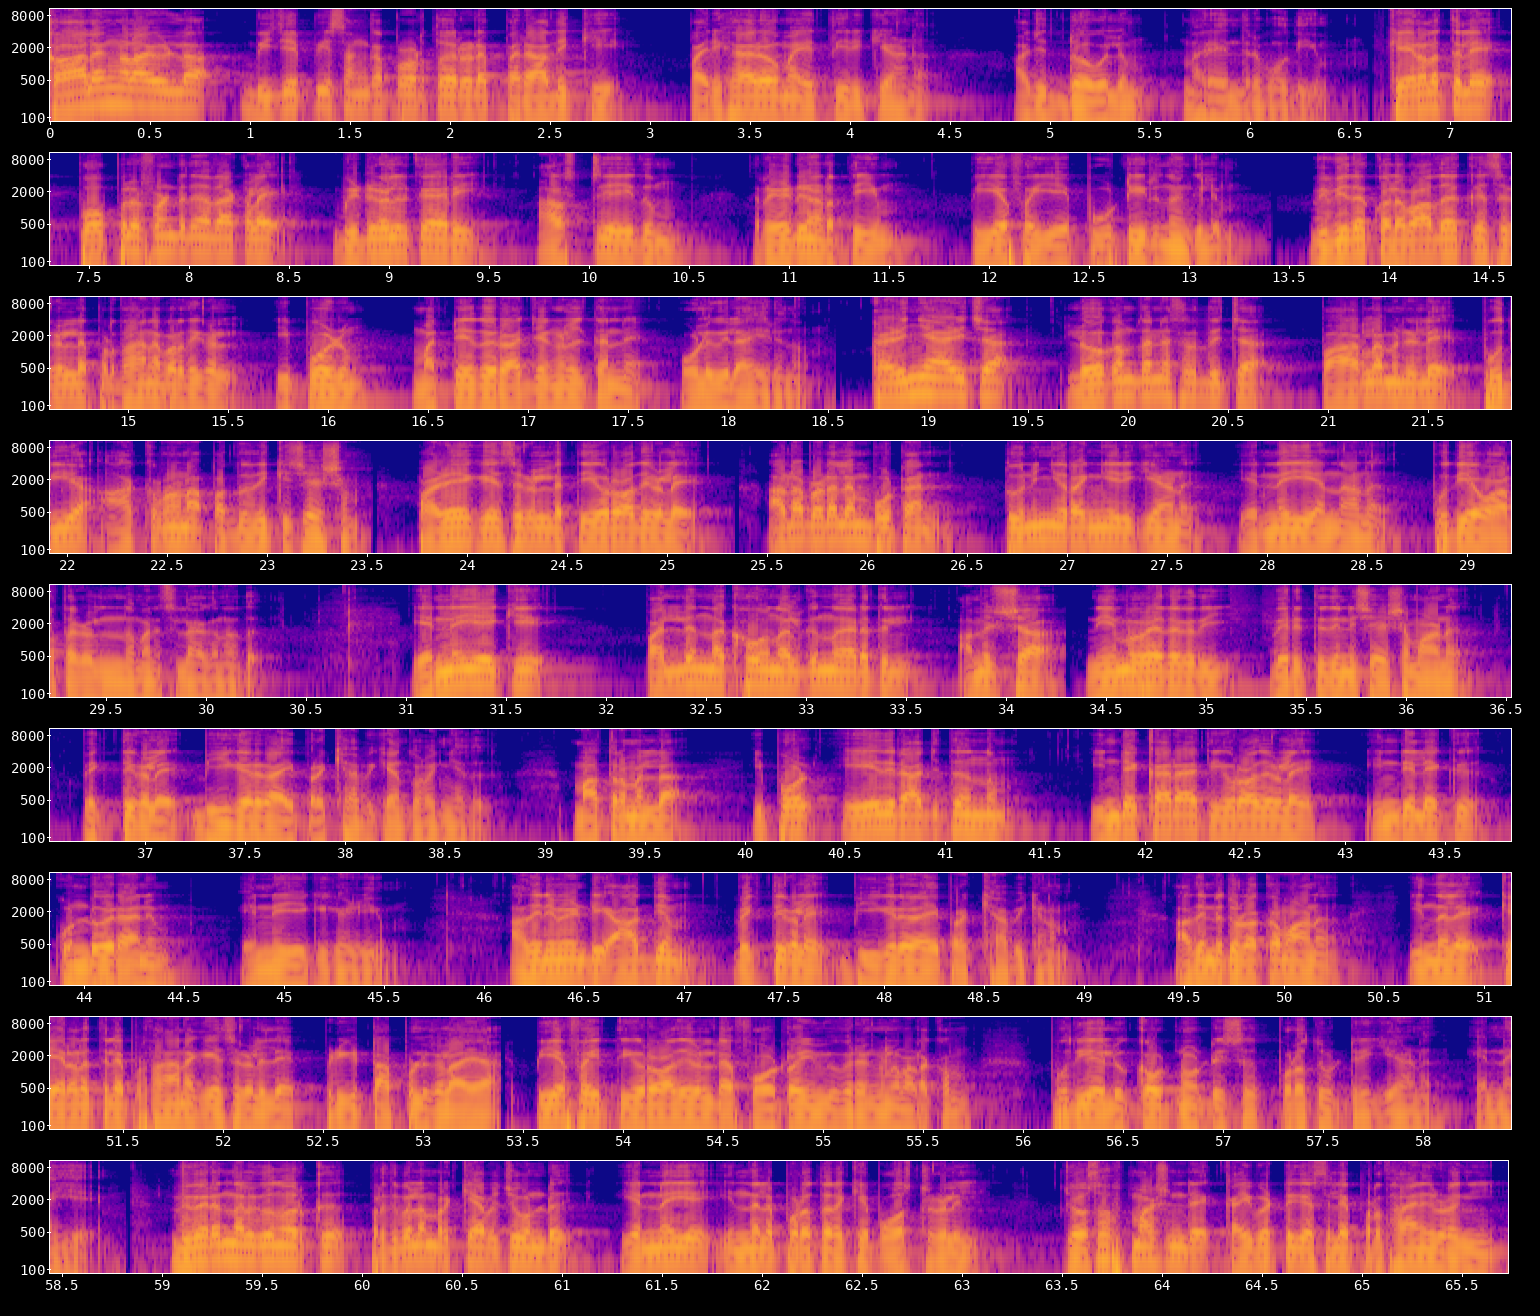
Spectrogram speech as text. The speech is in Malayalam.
കാലങ്ങളായുള്ള ബി ജെ പി സംഘപ്രവർത്തകരുടെ പരാതിക്ക് പരിഹാരവുമായി എത്തിയിരിക്കുകയാണ് അജിത് ഡോവലും നരേന്ദ്രമോദിയും. കേരളത്തിലെ പോപ്പുലർ ഫ്രണ്ട് നേതാക്കളെ വീടുകളിൽ കയറി അറസ്റ്റ് ചെയ്തും റെയ്ഡ് നടത്തിയും പി എഫ് ഐയെ പൂട്ടിയിരുന്നെങ്കിലും വിവിധ കൊലപാതക കേസുകളിലെ പ്രധാന പ്രതികൾ ഇപ്പോഴും മറ്റേതോ രാജ്യങ്ങളിൽ തന്നെ ഒളിവിലായിരുന്നു. കഴിഞ്ഞ ആഴ്ച ലോകം തന്നെ ശ്രദ്ധിച്ച പാർലമെന്റിലെ പുതിയ ആക്രമണ പദ്ധതിക്ക് ശേഷം പഴയ കേസുകളിലെ തീവ്രവാദികളെ അടപടലം പൂട്ടാൻ തുനിഞ്ഞിറങ്ങിയിരിക്കുകയാണ് എൻ ഐ എ എന്നാണ് പുതിയ വാർത്തകളിൽ നിന്ന് മനസ്സിലാകുന്നത്. എൻ ഐ എക്ക് പല്ലും നഖവും നൽകുന്ന തരത്തിൽ അമിത്ഷാ നിയമഭേദഗതി വരുത്തിയതിന് ശേഷമാണ് വ്യക്തികളെ ഭീകരരായി പ്രഖ്യാപിക്കാൻ തുടങ്ങിയത്. മാത്രമല്ല ഇപ്പോൾ ഏത് രാജ്യത്തു നിന്നും ഇന്ത്യക്കാരായ തീവ്രവാദികളെ ഇന്ത്യയിലേക്ക് കൊണ്ടുവരാനും എൻ ഐ എക്ക് കഴിയും. അതിനുവേണ്ടി ആദ്യം വ്യക്തികളെ ഭീകരരായി പ്രഖ്യാപിക്കണം. അതിന്റെ തുടക്കമാണ് ഇന്നലെ കേരളത്തിലെ പ്രധാന കേസുകളിലെ പിടികിട്ടാപ്പുള്ളികളായ പി എഫ് ഐ തീവ്രവാദികളുടെ ഫോട്ടോയും വിവരങ്ങളും അടക്കം പുതിയ ലുക്കൌട്ട് നോട്ടീസ് പുറത്തുവിട്ടിരിക്കുകയാണ് എൻ ഐ എ. വിവരം നൽകുന്നവർക്ക് പ്രതിഫലം പ്രഖ്യാപിച്ചുകൊണ്ട് എൻ ഐ എ ഇന്നലെ പുറത്തിറക്കിയ പോസ്റ്ററുകളിൽ ജോസഫ് മാഷിന്റെ കൈവെട്ട് കേസിലെ പ്രധാനി തുടങ്ങി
